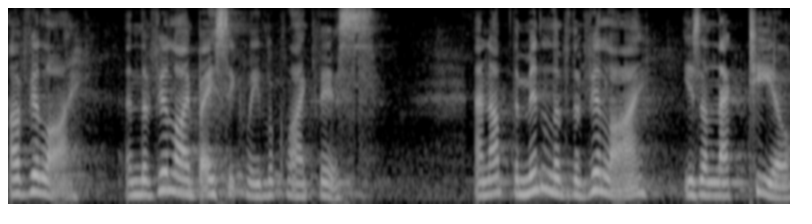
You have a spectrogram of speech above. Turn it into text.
are villi, and the villi basically look like this. And up the middle of the villi is a lacteal.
